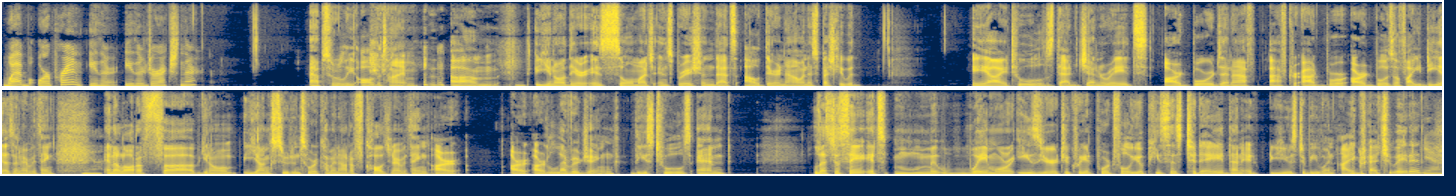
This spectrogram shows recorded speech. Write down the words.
web or print, either either direction there? Absolutely, all the time. um, you know, there is so much inspiration that's out there now, and especially with AI tools that generates art boards and af- after art, board, art boards of ideas and everything. Yeah. And a lot of uh, you know young students who are coming out of college and everything are are are leveraging these tools and. Let's just say it's m- way more easier to create portfolio pieces today than it used to be when I graduated Yeah.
